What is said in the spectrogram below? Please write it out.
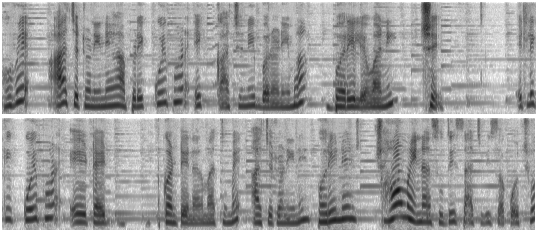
હવે આ ચટણીને આપણે કોઈ પણ એક કાચની બરણીમાં ભરી લેવાની છે. એટલે કે કોઈ પણ એરટાઈટ કન્ટેનરમાં તમે આ ચટણીને ભરીને છ મહિના સુધી સાચવી શકો છો.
